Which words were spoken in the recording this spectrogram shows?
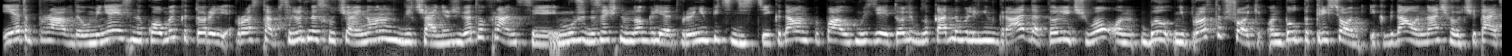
И это правда. У меня есть знакомый, который просто абсолютно случайно. Он англичанин, живет во Франции, ему уже достаточно много лет, в районе 50. И когда он попал в музей то ли блокадного Ленинграда, то ли чего, он был не просто в шоке, он был потрясен. И когда он начал читать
